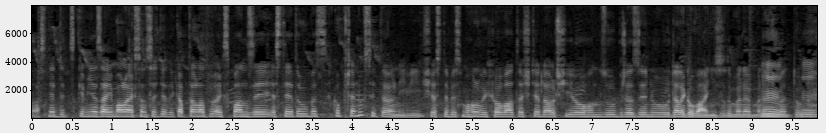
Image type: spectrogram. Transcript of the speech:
vlastně vždycky mě zajímalo, jak jsem se tě teďka ptal na tu expanzi, jestli je to vůbec jako přenositelný, víš, jestli bys mohl vychovat ještě dalšího Honzu Březinu, delegování se to jmenuje v managementu uh-huh.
